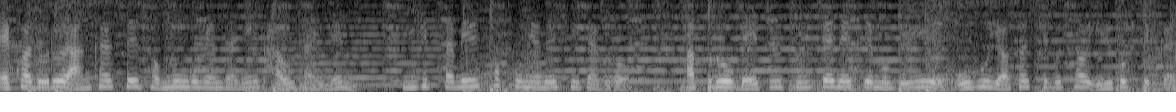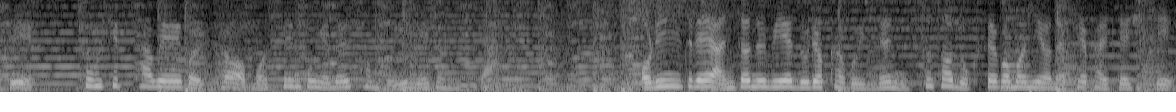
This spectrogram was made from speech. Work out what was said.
에콰도르 앙카스 전문 공연단인 가우사이는 23일 첫 공연을 시작으로 앞으로 매주 둘째 넷째 목요일 오후 6시부터 7시까지 총 14회에 걸쳐 멋진 공연을 선보일 예정입니다. 어린이들의 안전을 위해 노력하고 있는 수서 녹색어머니연합회 발대식이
